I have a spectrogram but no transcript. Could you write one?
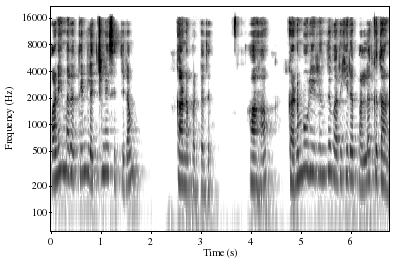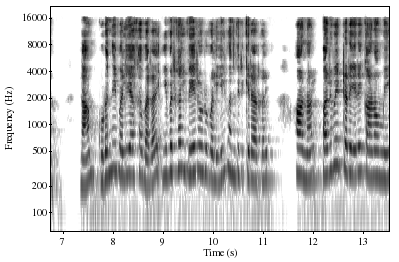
பனைமரத்தின் லட்சணை சித்திரம் காணப்பட்டது. ஆஹா கடம்பூரிலிருந்து வருகிற பல்லக்கு தான் நாம் குழந்தை வழியாக வர இவர்கள் வேறொரு வழியில் வந்திருக்கிறார்கள். ஆனால் பழுவேட்டரையரை காணோமே.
